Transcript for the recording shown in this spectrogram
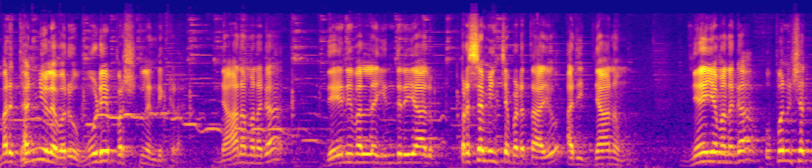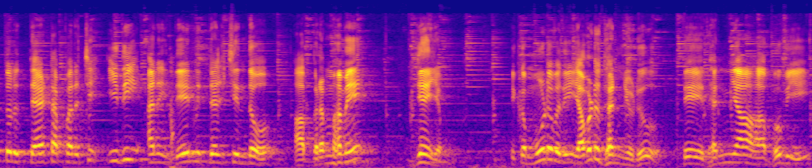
మరి ధన్యులెవరు? మూడే ప్రశ్నలండి ఇక్కడ. జ్ఞానం అనగా దేనివల్ల ఇంద్రియాలు ప్రశమించబడతాయో అది జ్ఞానం. జ్ఞేయమనగా ఉపనిషత్తులు తేటపరిచి ఇది అని దేన్ని తెలిసిందో ఆ బ్రహ్మమే జ్ఞేయం. ఇక మూడవది ఎవడు ధన్యుడు? తే ధన్యా భువి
